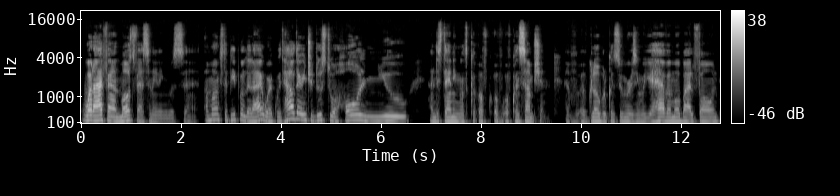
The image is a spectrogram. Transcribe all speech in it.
what I found most fascinating was uh, amongst the people that I work with, how they're introduced to a whole new understanding of, of, of, of consumption, of, of, global consumerism, where you have a mobile phone,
